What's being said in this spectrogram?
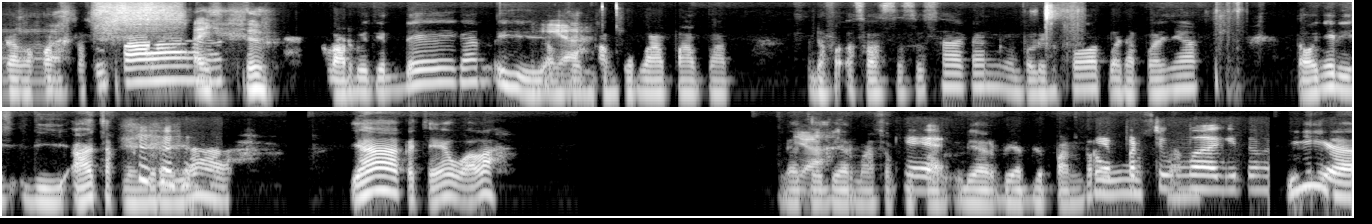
udah eh, uh, keluar duit gede kan? Ih Iya. ampun ampun maaf maaf maaf. Udah susah susah kan ngumpulin vote banyak banyak taunya di diacak membernya ya ya kecewa lah. Lihatnya Ya. biar masuk Kayak- depan biar biar depan terus Kayak kan. percuma gitu. iya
